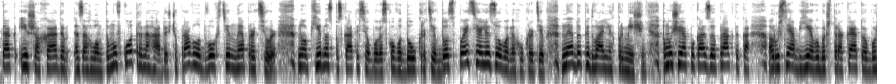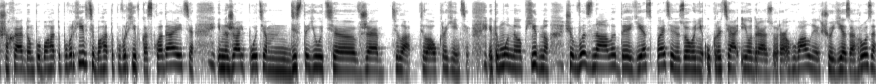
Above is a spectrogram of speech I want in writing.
так і шахеди загалом. Тому вкотре нагадую, що правило двох стін не працює. Необхідно спускатися обов'язково до укриттів, до спеціалізованих укриттів, не до підвальних приміщень. Тому що, як показує практика, русня б'є, вибачте, ракетою або шахедом по багатоповерхівці. Багатоповерхівка складається, і на жаль, потім дістають е, вже тіла тіла українців. І тому необхідно, щоб ви знали, де є спеціалізовані укриття, і одразу реагували, якщо є загроза. Е,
